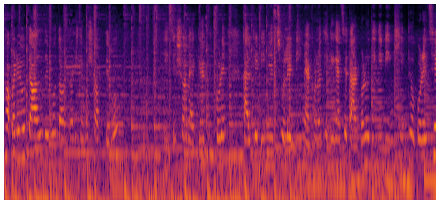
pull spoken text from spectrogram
খাবারেও ডাল দেবো, তরকারি দেবো, সব দেবো। যে সব এক এক করে কালকে ডিমের ঝোলের ডিম এখনও থেকে গেছে তারপরেও দিদি ডিম সিদ্ধ করেছে।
